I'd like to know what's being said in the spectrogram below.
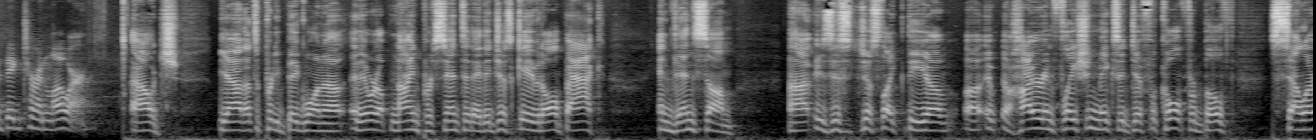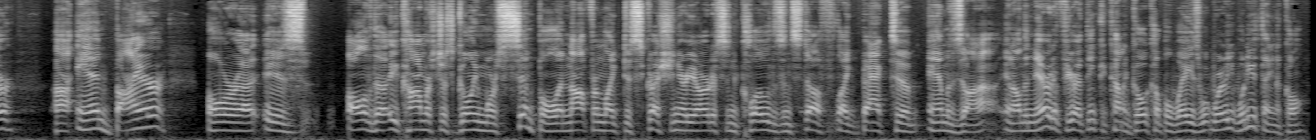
a big turn lower. Ouch. Yeah, that's a pretty big one. Uh, they were up 9% today. They just gave it all back and then some. Uh, is this just like the uh, uh higher inflation makes it difficult for both seller uh, and buyer? Or uh, is all of the e-commerce just going more simple and not from like discretionary artisan clothes and stuff like back to Amazon? You know, the narrative here I think could kind of go a couple ways. What, what do you think, Nicole?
